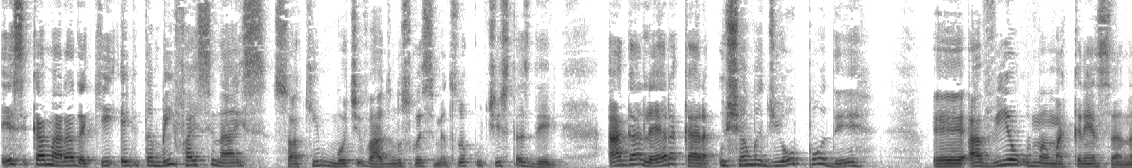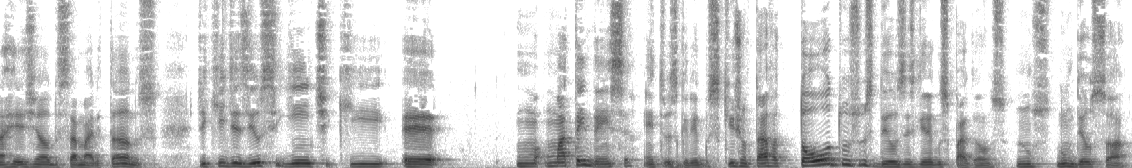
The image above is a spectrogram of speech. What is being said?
Esse camarada aqui, ele também faz sinais, só que motivado nos conhecimentos ocultistas dele. A galera, cara, o chama de o poder. É, havia uma, uma crença na região dos samaritanos de que dizia o seguinte, que é, uma, uma, tendência entre os gregos que juntava todos os deuses gregos pagãos num, num deus só.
